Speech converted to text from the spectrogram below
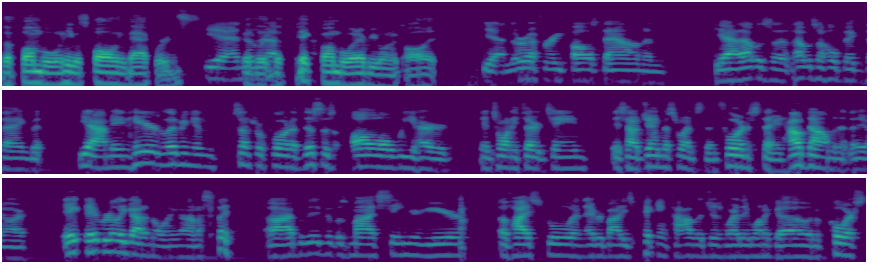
the fumble when he was falling backwards. Yeah, and the, the, the, pick fumble, whatever you want to call it. Yeah, and the referee falls down, and yeah, that was a that was a whole big thing. But yeah, I mean, here living in Central Florida, this is all we heard in 2013 is how Jameis Winston, Florida State, how dominant they are. It, it really got annoying, honestly. Uh, I believe it was my senior year of high school and everybody's picking colleges where they want to go. And of course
